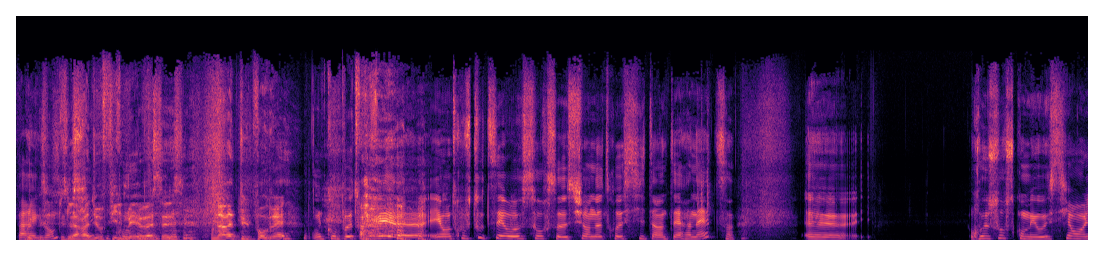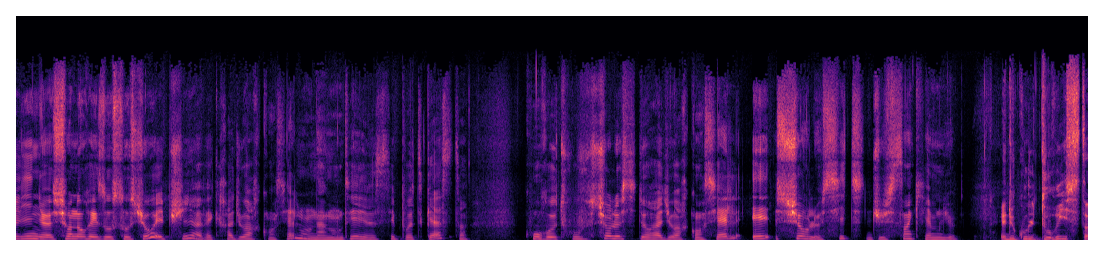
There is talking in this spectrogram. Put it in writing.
Par Oui, exemple, C'est de la radio filmée, ouais, on n'arrête plus le progrès. qu'on peut trouver euh, et on trouve toutes ces ressources sur notre site internet. Euh, ressources qu'on met aussi en ligne sur nos réseaux sociaux et puis avec Radio Arc-en-Ciel, on a monté euh, ces podcasts qu'on retrouve sur le site de Radio Arc-en-Ciel et sur le site du cinquième lieu. Et du coup, le touriste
